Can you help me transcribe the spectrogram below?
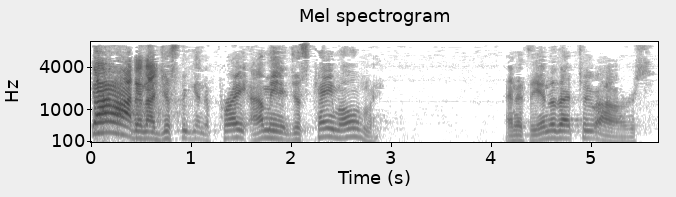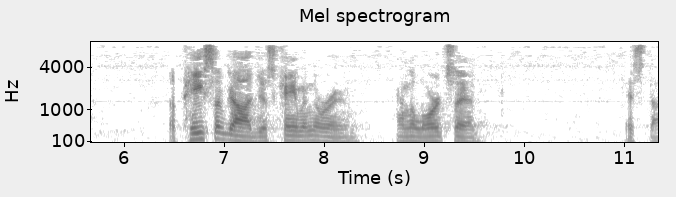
God. And I just began to pray. I mean, it just came on me. And at the end of that two hours, the peace of God just came in the room. And the Lord said, It's done.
